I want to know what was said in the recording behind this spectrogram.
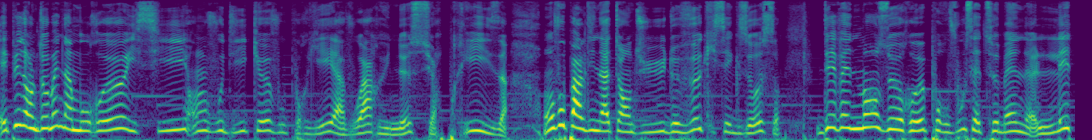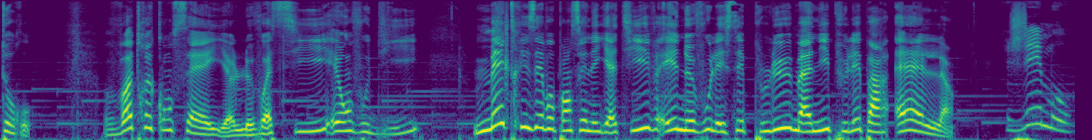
Et puis dans le domaine amoureux, ici, on vous dit que vous pourriez avoir une surprise. On vous parle d'inattendus, de vœux qui s'exaucent, d'événements heureux pour vous cette semaine, les taureaux. Votre conseil, le voici, et on vous dit, maîtrisez vos pensées négatives et ne vous laissez plus manipuler par elles. Gémeaux.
